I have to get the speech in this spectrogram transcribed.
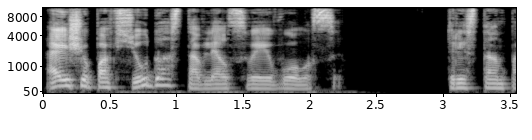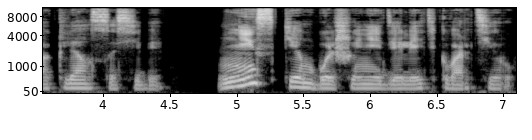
а еще повсюду оставлял свои волосы. Тристан поклялся себе ни с кем больше не делить квартиру.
